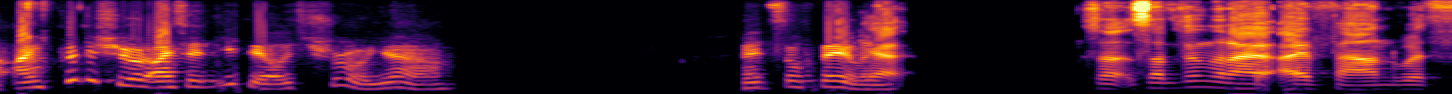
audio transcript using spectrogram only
I- I'm pretty sure I said detail. It's true, yeah. It's still failing. Yeah. So something that I I've found with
